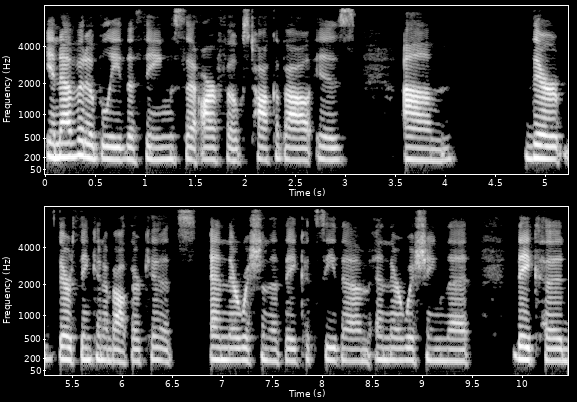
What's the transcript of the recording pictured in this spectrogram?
inevitably, the things that our folks talk about is um, they're they're thinking about their kids and they're wishing that they could see them and they're wishing that they could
